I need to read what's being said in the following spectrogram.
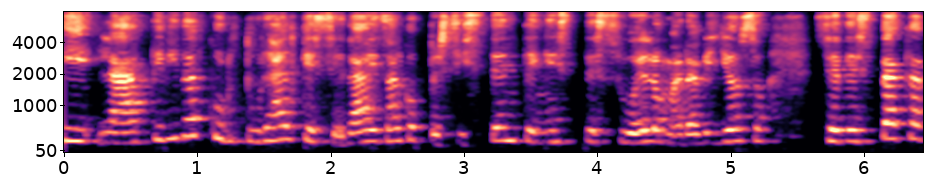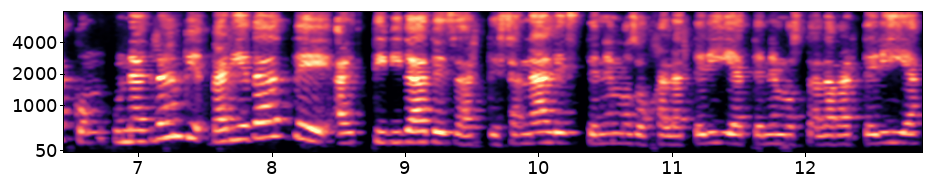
Y la actividad cultural que se da es algo persistente en este suelo maravilloso. Se destaca con una gran variedad de actividades artesanales. Tenemos hojalatería, tenemos talabartería,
